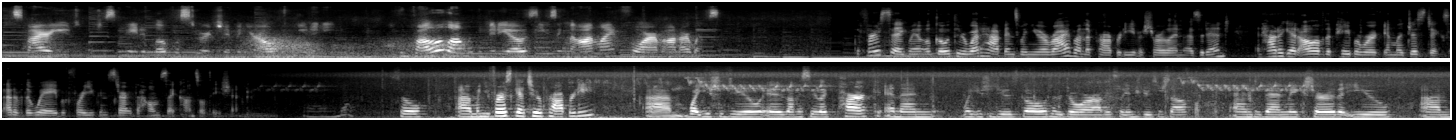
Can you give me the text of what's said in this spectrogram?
inspire you to participate in local stewardship in your own community. You can follow along with the videos using the online form on our website. The first segment will go through what happens when you arrive on the property of a shoreline resident and how to get all of the paperwork and logistics out of the way before you can start the home site consultation. So um, when you first get to a property, um, what you should do is obviously like park and then what you should do is go to the door, obviously introduce yourself, and then make sure that you um,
